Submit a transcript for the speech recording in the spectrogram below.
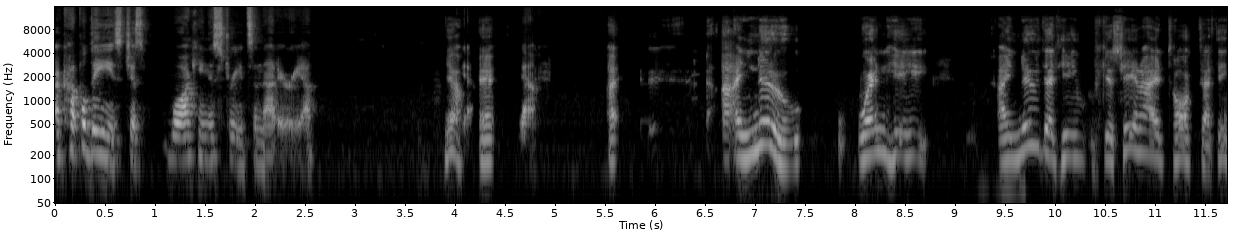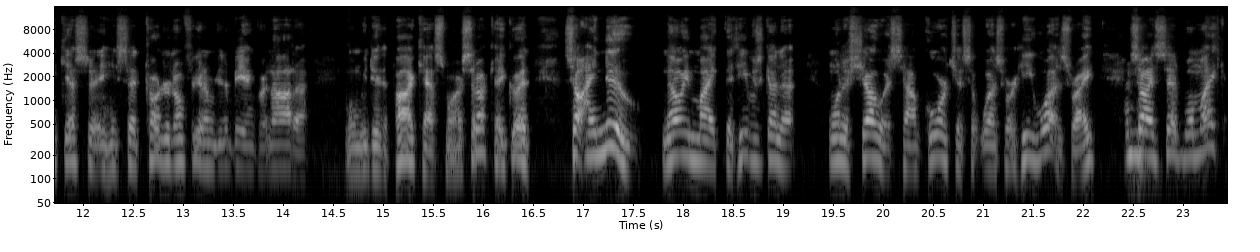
a couple days just walking the streets in that area. Yeah. Yeah. Yeah. I I knew when he I knew that he because he and I had talked, I think yesterday, he said, Carter, don't forget I'm going to be in Granada when we do the podcast tomorrow. I said, Okay, good. So I knew, knowing Mike, that he was gonna want to show us how gorgeous it was where he was, right? So I said, Well, Mike,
